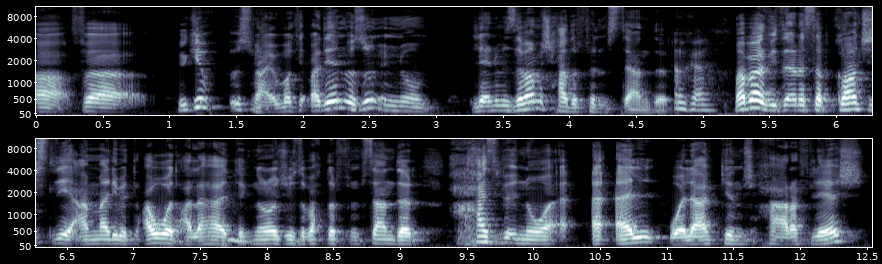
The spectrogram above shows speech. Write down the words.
آه ف يمكن اسمعي بعدين بظن إنه لأنه من زمان مش حاضر فيلم standard okay. ما بعرف إذا أنا subconsciously عمالي بتعود على هاي التكنولوجيا إذا بحضر فيلم standard حاسس بإنه أقل ولكن مش حعرف ليش.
